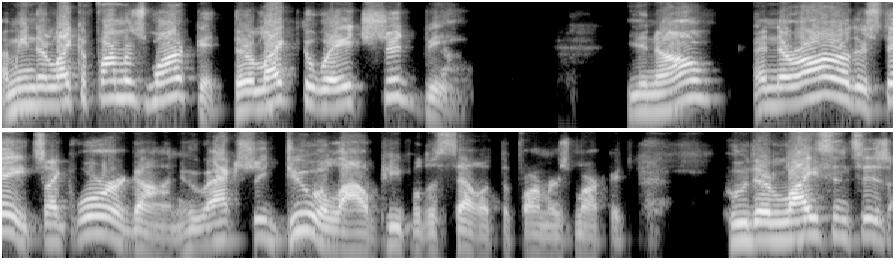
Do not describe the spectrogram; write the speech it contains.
I mean, they're like a farmer's market. They're like the way it should be, you know? And there are other states like Oregon who actually do allow people to sell at the farmer's market, who their licenses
